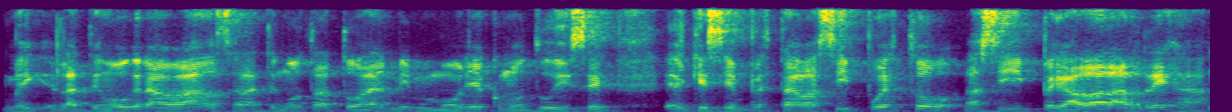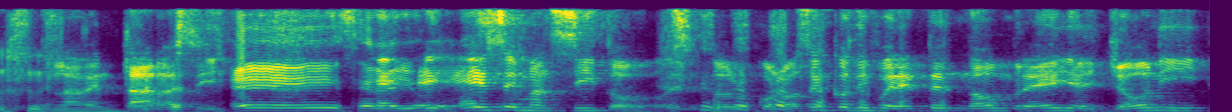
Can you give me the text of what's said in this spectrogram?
me, la tengo grabada, o sea, la tengo tatuada en mi memoria, como tú dices, el que siempre estaba así puesto, así pegado a la reja, en la ventana, así. Eh, será yo, e, ese mancito, lo conocen con diferentes nombres, ¿eh? el Johnny,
